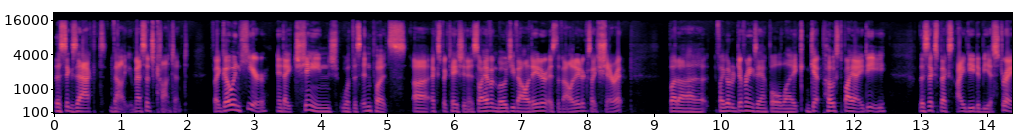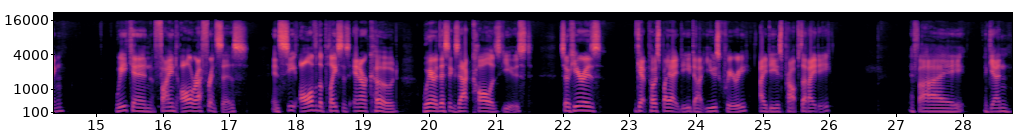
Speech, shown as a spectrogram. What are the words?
this exact value, message content. If I go in here and I change what this input's uh, expectation is, so I have emoji validator as the validator because I share it. But uh, if I go to a different example, like get post by ID, this expects ID to be a string. We can find all references and see all of the places in our code where this exact call is used. So here is get post by ID dot use query. ID is props.id. If I again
